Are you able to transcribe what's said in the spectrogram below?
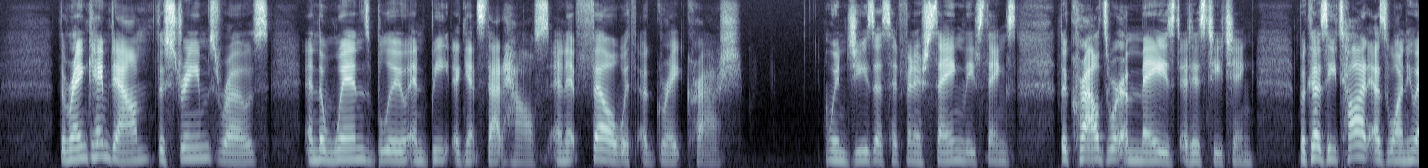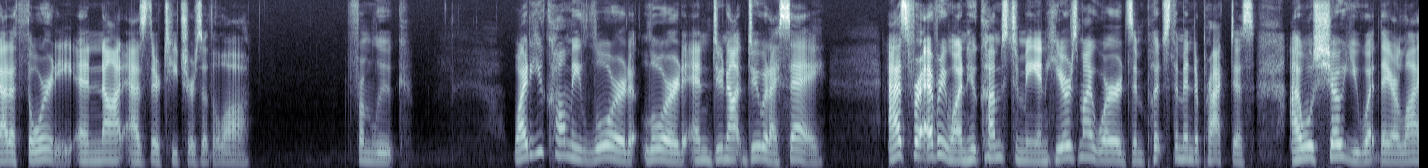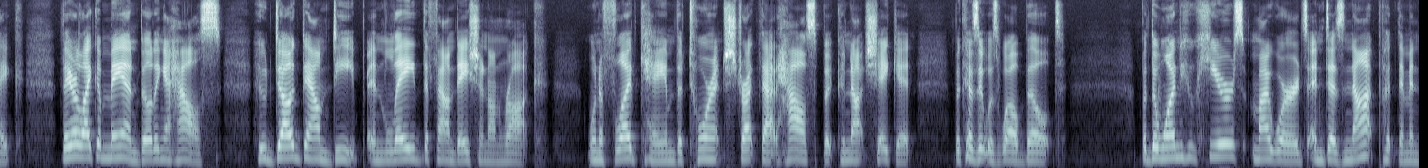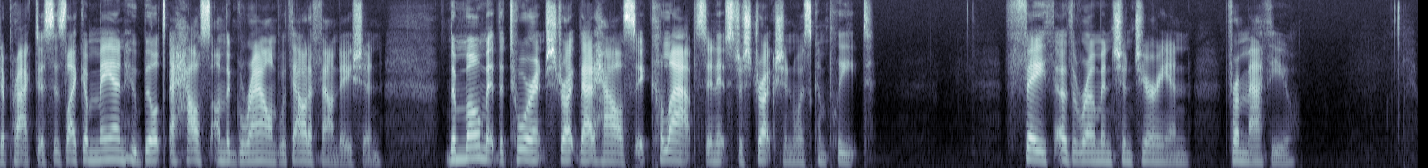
The rain came down, the streams rose, and the winds blew and beat against that house, and it fell with a great crash. When Jesus had finished saying these things, the crowds were amazed at his teaching because he taught as one who had authority and not as their teachers of the law. From Luke Why do you call me Lord, Lord, and do not do what I say? As for everyone who comes to me and hears my words and puts them into practice, I will show you what they are like. They are like a man building a house who dug down deep and laid the foundation on rock. When a flood came, the torrent struck that house but could not shake it because it was well built. But the one who hears my words and does not put them into practice is like a man who built a house on the ground without a foundation. The moment the torrent struck that house, it collapsed and its destruction was complete. Faith of the Roman centurion from Matthew.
